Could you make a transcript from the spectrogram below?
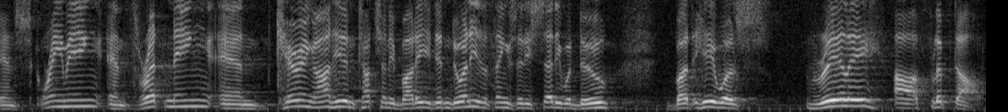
and screaming and threatening and carrying on. He didn't touch anybody, he didn't do any of the things that he said he would do, but he was really uh, flipped out.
